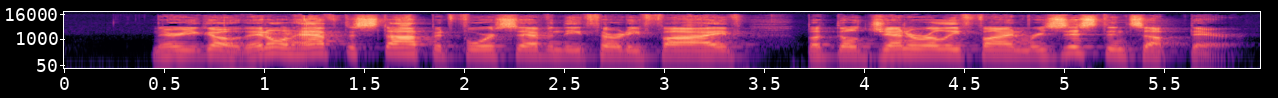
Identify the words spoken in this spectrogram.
There you go. They don't have to stop at 470.35, but they'll generally find resistance up there.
